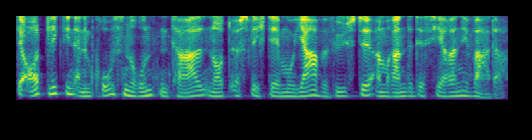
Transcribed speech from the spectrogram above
Der Ort liegt in einem großen runden Tal nordöstlich der Mojave-Wüste am Rande der Sierra Nevada.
